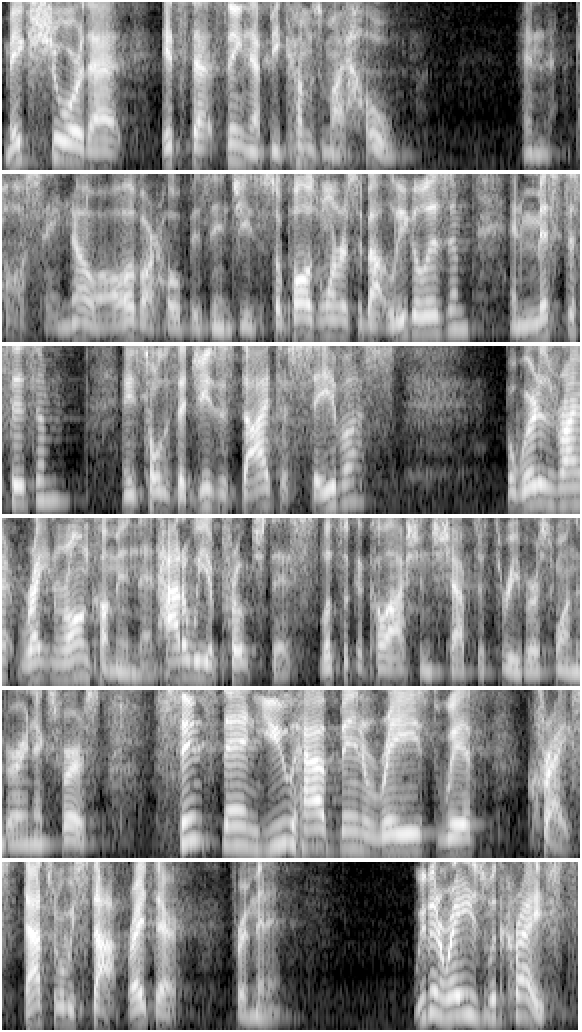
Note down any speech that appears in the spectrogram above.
make sure that it's that thing that becomes my hope. And Paul's saying, no, all of our hope is in Jesus. So Paul's warned us about legalism and mysticism. And he's told us that Jesus died to save us. But where does right, right and wrong come in then? How do we approach this? Let's look at Colossians chapter 3, verse 1, the very next verse. Since then, you have been raised with Christ. That's where we stop, right there for a minute. We've been raised with Christ.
